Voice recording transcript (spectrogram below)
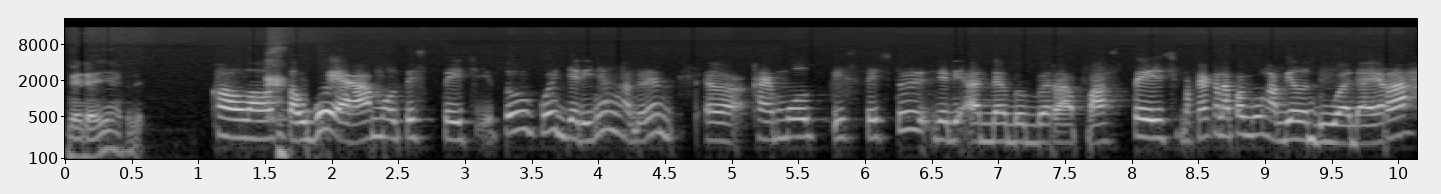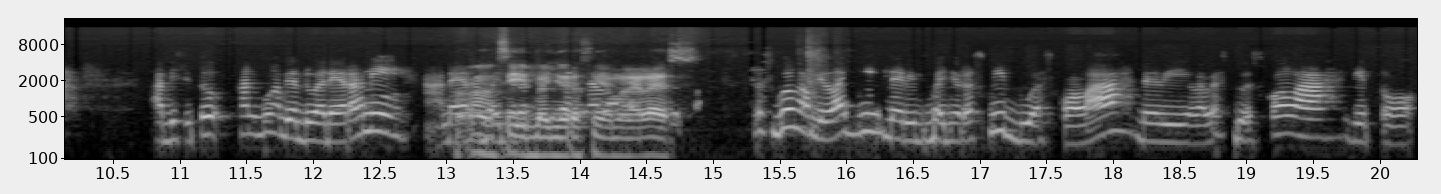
bedanya apa sih kalau tau gue ya multi stage itu gue jadinya ngambilnya uh, kayak multi stage tuh jadi ada beberapa stage. Makanya kenapa gue ngambil dua daerah. Abis itu kan gue ngambil dua daerah nih. Nah, daerah oh, si Banyuresmi sama Leles. Terus gue ngambil lagi dari Banyuresmi dua sekolah dari Leles dua sekolah gitu.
